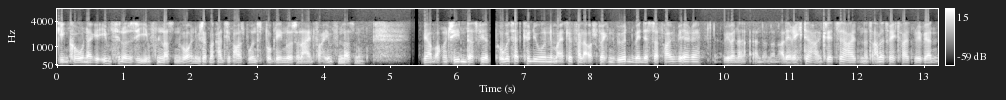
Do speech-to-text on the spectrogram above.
gegen Corona geimpft sind oder sie impfen lassen wollen. Wie gesagt, man kann sich im Haus bei uns problemlos und einfach impfen lassen. Wir haben auch entschieden, dass wir Probezeitkündigungen im Einzelfall aussprechen würden, wenn das der Fall wäre. Wir werden an, alle Rechte, Gesetze halten, ans Arbeitsrecht halten. Wir werden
